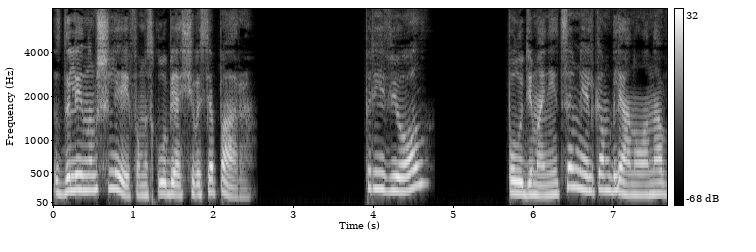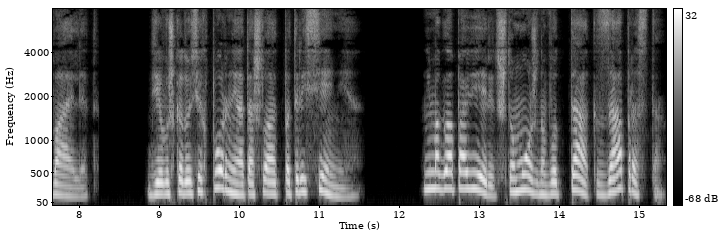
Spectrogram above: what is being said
с длинным шлейфом из клубящегося пара. «Привел?» Полудемоница мельком глянула на Вайлет. Девушка до сих пор не отошла от потрясения. Не могла поверить, что можно вот так, запросто,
